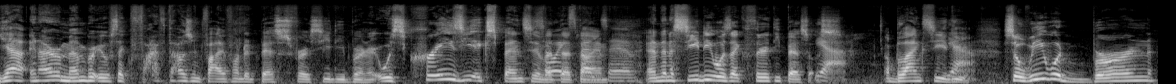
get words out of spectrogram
Yeah, and I remember it was like 5,500 pesos for a CD burner. It was crazy expensive So at that time. expensive. And then a CD was like 30 pesos. Yeah. A blank CD. Yeah. So we would burn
